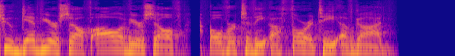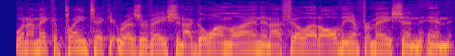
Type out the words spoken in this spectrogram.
to give yourself, all of yourself, over to the authority of God. When I make a plane ticket reservation, I go online and I fill out all the information and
